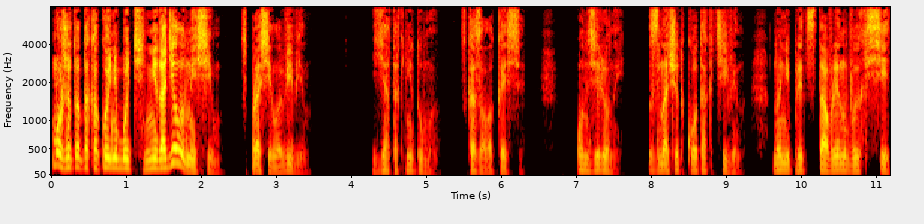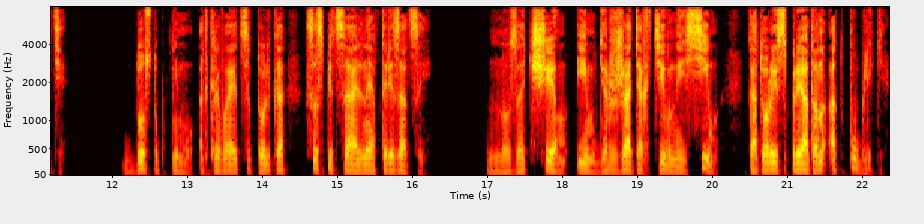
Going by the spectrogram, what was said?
«Может, это какой-нибудь недоделанный сим?» — спросила Вивьен. «Я так не думаю», — сказала Кэсси. «Он зеленый, значит, код активен, но не представлен в их сети. Доступ к нему открывается только со специальной авторизацией. Но зачем им держать активный СИМ, который спрятан от публики?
